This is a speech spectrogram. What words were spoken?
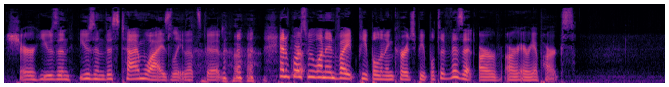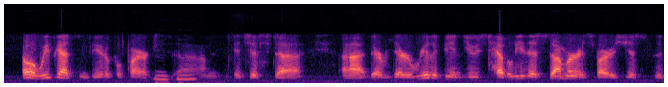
Sure, using using this time wisely. That's good. and of course, we want to invite people and encourage people to visit our, our area parks. Oh, we've got some beautiful parks. Um, it's just uh, uh, they're they're really being used heavily this summer as far as just the,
